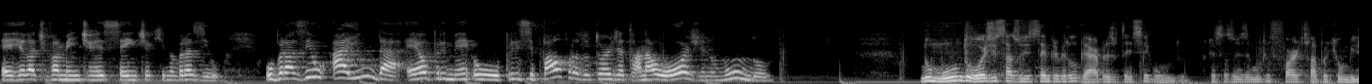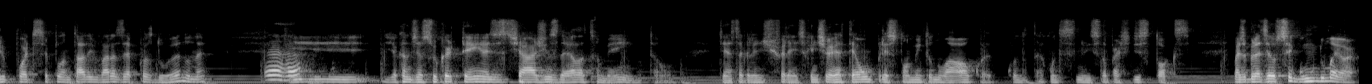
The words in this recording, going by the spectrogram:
é relativamente recente aqui no Brasil. O Brasil ainda é o, primeiro, o principal produtor de etanol hoje no mundo? No mundo, hoje, os Estados Unidos está em primeiro lugar, o Brasil está em segundo. Porque os Estados Unidos é muito forte lá, porque o milho pode ser plantado em várias épocas do ano, né? Uhum. E, e, a cana-de-açúcar tem as estiagens dela também, então tem essa grande diferença. Que a gente vê até um preço aumento no álcool quando está acontecendo isso na parte de estoques. Mas o Brasil é o segundo maior.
